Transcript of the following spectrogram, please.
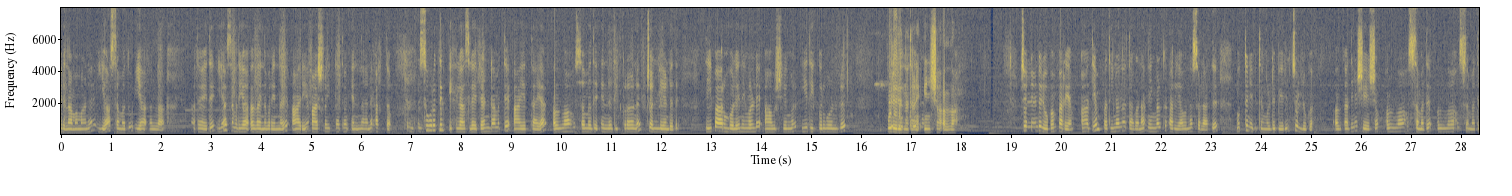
ഒരു നാമമാണ് യാ സമതു യാ അള്ളാഹ് അതായത് യാ സമതിയ അല്ല എന്ന് പറയുന്നത് ആരെയും ആശ്രയിക്കാത്തവൻ എന്നാണ് അർത്ഥം. സൂറത്തിൽ ഇഹ്ലാസിലെ രണ്ടാമത്തെ ആയത്തായ അള്ളാഹു സമദ് എന്ന ദിക്റാണ് ചൊല്ലേണ്ടത്. തീ പാറുമ്പോലെ നിങ്ങളുടെ ആവശ്യങ്ങൾ ഈ ദിക്കർ കൊണ്ട് പുലരുന്നതാണ് ഇൻഷാ അള്ളാഹ് ചൊല്ലേണ്ട രൂപം പറയാം. ആദ്യം പതിനൊന്ന് തവണ നിങ്ങൾക്ക് അറിയാവുന്ന സ്വലാത്ത് തങ്ങളുടെ പേരിൽ ചൊല്ലുക. അതിനുശേഷം അള്ളാഹു സമത് അള്ളാഹു സമത്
